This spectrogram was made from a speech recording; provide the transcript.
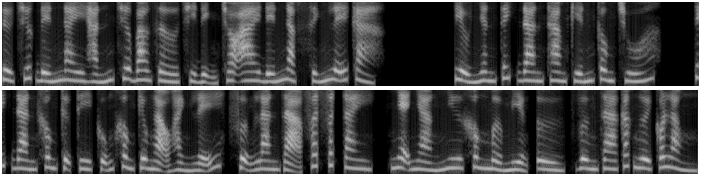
Từ trước đến nay hắn chưa bao giờ chỉ định cho ai đến nạp xính lễ cả. Tiểu nhân tích đan tham kiến công chúa. Tích đan không tự ti cũng không kiêu ngạo hành lễ, Phượng Lan giả phất phất tay, nhẹ nhàng như không mở miệng, ừ, vương gia các ngươi có lòng,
